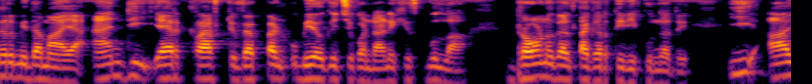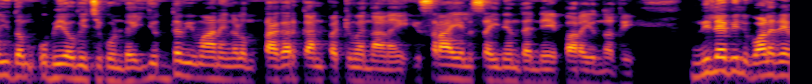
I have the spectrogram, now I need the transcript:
നിർമ്മിതമായ ആന്റി എയർക്രാഫ്റ്റ് വെപ്പൺ ഉപയോഗിച്ചുകൊണ്ടാണ് ഹിസ്ബുള്ള ഡ്രോണുകൾ തകർത്തിരിക്കുന്നത്. ഈ ആയുധം ഉപയോഗിച്ചുകൊണ്ട് യുദ്ധവിമാനങ്ങളും തകർക്കാൻ പറ്റുമെന്നാണ് ഇസ്രായേൽ സൈന്യം തന്നെ പറയുന്നത്. നിലവിൽ വളരെ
